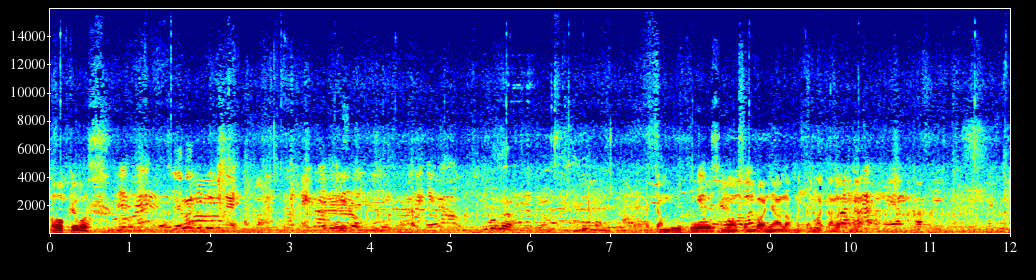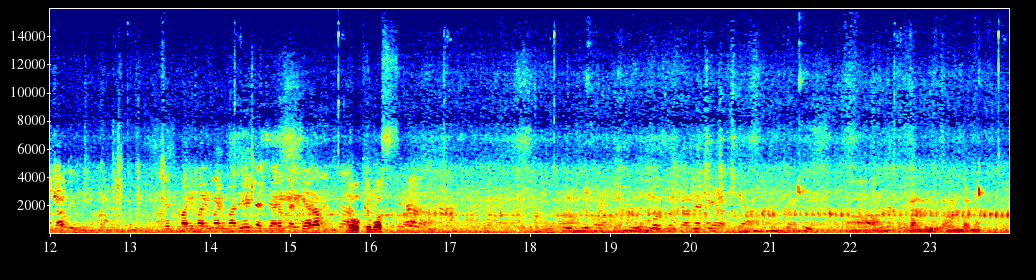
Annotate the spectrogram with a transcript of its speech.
Oke bos. Kacang buko semua pun banyak lah macam-macam lah. Mari mari mari mari dan jarap dan jarap. Oke bos. Nah, kambing-kambing banyak.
